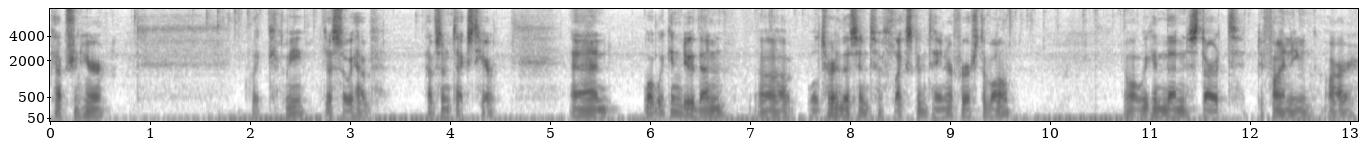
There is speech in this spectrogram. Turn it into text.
caption here. Click me, just so we have have some text here. And what we can do then uh, we'll turn this into a flex container first of all. And what we can then start defining our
